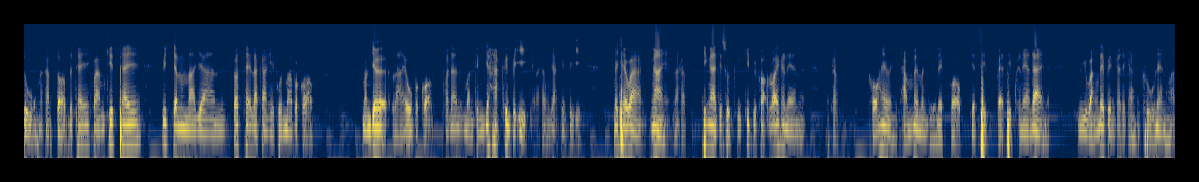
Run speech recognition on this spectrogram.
สูงนะครับ ตอบใช้ความคิดใช้ วิจารณญาณก็ใช้หลักการเหตุผลมาประกอบ มันเยอะหลายองค์ประกอบ เพราะนั้นมันถึงยากขึ้นไปอีกนะครับ ยากขึ้นไปอีก ไม่ใช่ว่าง่ายนะครับ ที่ง่ายที่สุดคือคิดวิเคราะห์ร้อยคะแนนนะครับ ขอให้ทำให้มันอยู่ในกรอบ 70 80 คะแนนได้มีหวังได้เป็นข้าราชการครูแน่นอน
